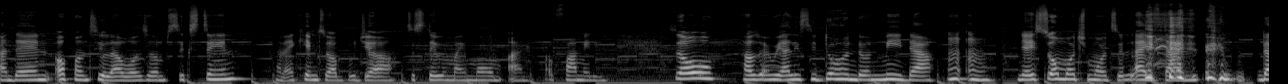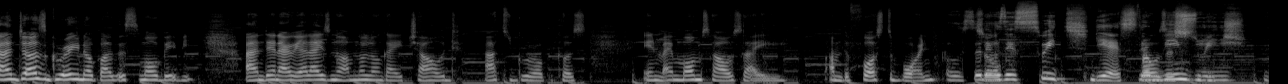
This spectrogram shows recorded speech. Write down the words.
and then up until i was um 16 and i came to abuja to stay with my mom and her family. So that was when reality dawned on me that mm-mm, there is so much more to life than than just growing up as a small baby. And then i realized no i'm no longer a child. I had to grow up because in my mom's house i i'm the firstborn Oh, so, there was a switch yes there was a switch the,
